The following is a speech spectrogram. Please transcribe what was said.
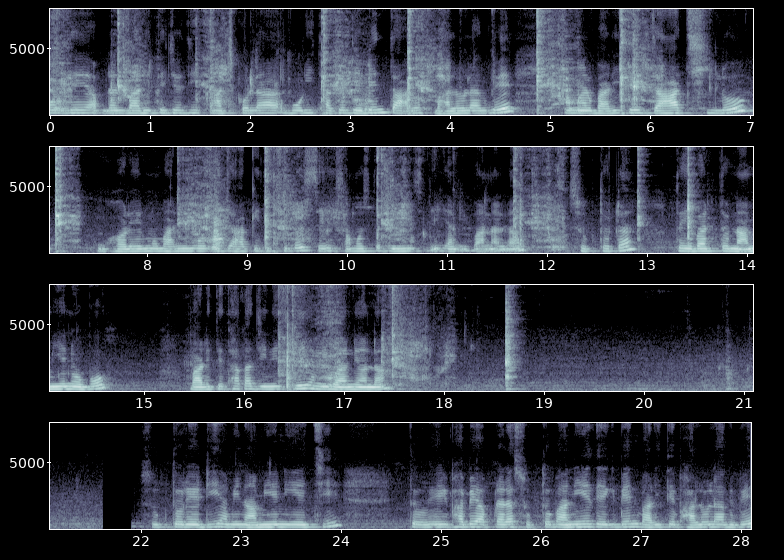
মধ্যে আপনার বাড়িতে যদি কাঁচকলা বড়ি থাকে দেবেন, তো আরও ভালো লাগবে। আমার বাড়িতে যা ছিল, ঘরের বাড়ির মধ্যে যা কিছু ছিল, সেই সমস্ত জিনিস দিয়ে আমি বানালাম শুক্তোটা তো এবার তো নামিয়ে নেব। বাড়িতে থাকা জিনিস দিয়েই আমি বানালাম। শুক্তো রেডি, আমি নামিয়ে নিয়েছি। তো এইভাবে আপনারা শুক্তো বানিয়ে দেখবেন, বাড়িতে ভালো লাগবে।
